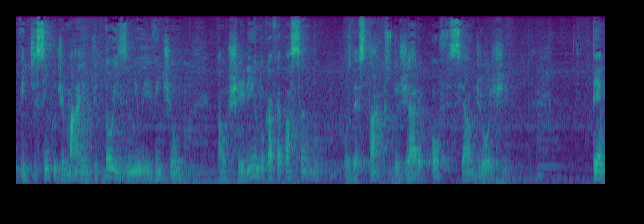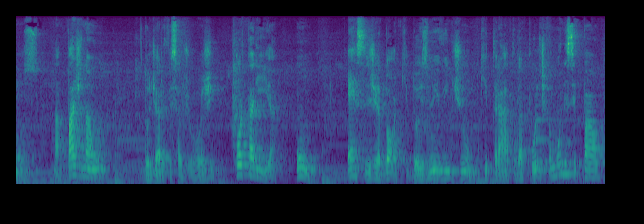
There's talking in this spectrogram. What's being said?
25 de maio de 2021. Ao cheirinho do café passando, os destaques do Diário Oficial de hoje. Temos na página 1 do Diário Oficial de hoje, Portaria 1 SGDOC 2021, que trata da política municipal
